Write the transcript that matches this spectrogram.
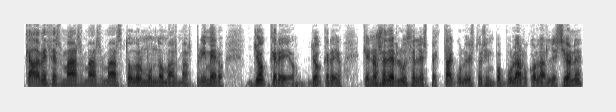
Cada vez es más, más, más, todo el mundo más, más. Primero, yo creo, yo creo que no se desluce el espectáculo y esto es impopular con las lesiones,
